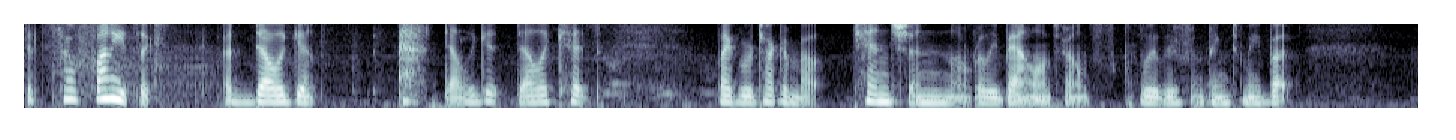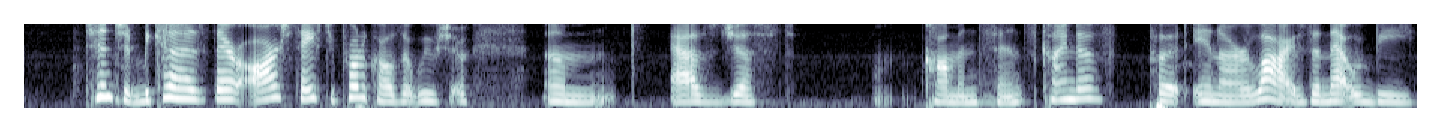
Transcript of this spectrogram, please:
it's so funny. It's like a delicate, delicate, delicate. Like we were talking about tension, not really balance. Balance is a completely different thing to me, but tension because there are safety protocols that we should, um, as just common sense, kind of put in our lives, and that would be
